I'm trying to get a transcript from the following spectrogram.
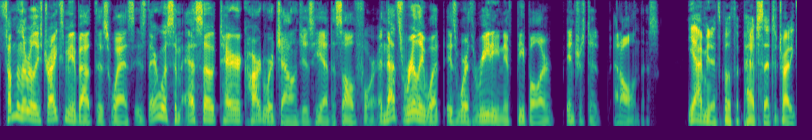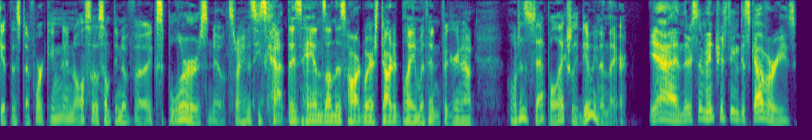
Something that really strikes me about this, Wes, is there was some esoteric hardware challenges he had to solve for. And that's really what is worth reading if people are interested at all in this. Yeah, I mean, it's both a patch set to try to get this stuff working and also something of uh, explorer's notes, right? As he's got his hands on this hardware, started playing with it and figuring out what is Apple actually doing in there. Yeah, and there's some interesting discoveries.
